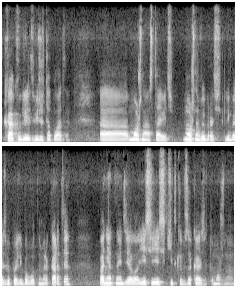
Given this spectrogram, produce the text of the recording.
Как выглядит виджет оплаты? Можно оставить, можно выбрать либо СБП, либо вот номер карты. Понятное дело, если есть скидка в заказе, то можно,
